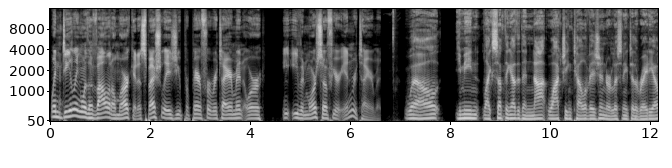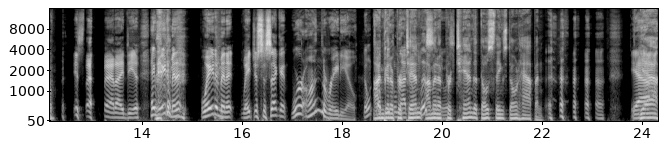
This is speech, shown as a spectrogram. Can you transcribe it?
when dealing with a volatile market, especially as you prepare for retirement, or e- even more so if you're in retirement? Well, You mean like something other than not watching television or listening to the radio? Is that a bad idea? Hey, wait a minute. wait a minute. Wait just a second. We're on the radio. Don't I'm going to pretend I'm going to pretend that those things don't happen. yeah. Yeah.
